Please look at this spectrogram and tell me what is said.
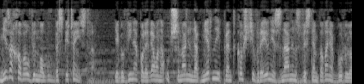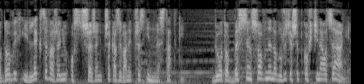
nie zachował wymogów bezpieczeństwa. Jego wina polegała na utrzymaniu nadmiernej prędkości w rejonie znanym z występowania gór lodowych i lekceważeniu ostrzeżeń przekazywanych przez inne statki. Było to bezsensowne nadużycie szybkości na oceanie,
